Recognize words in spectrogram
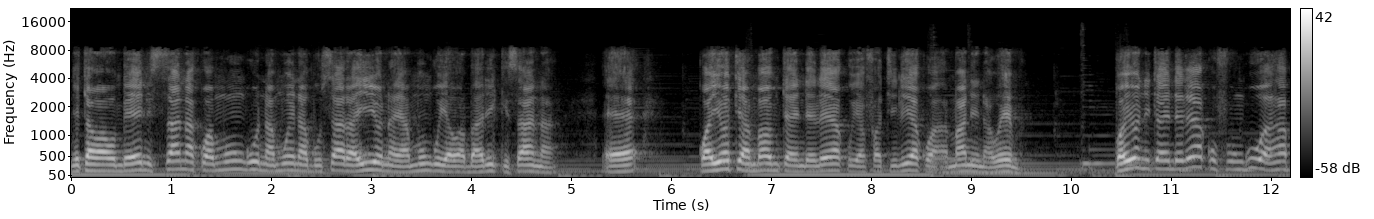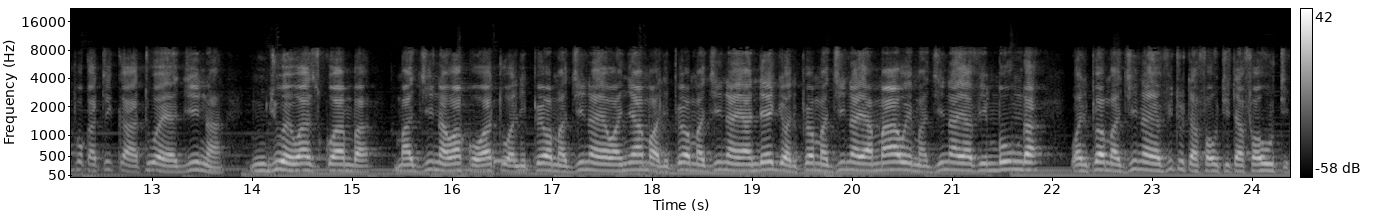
Nitawaombeeni sana kwa Mungu na muwe na busara hiyo, na ya Mungu yawabariki sana eh. kwa yote ambayo mtaendelea kuyafuatilia kwa amani na wema. Kwa hiyo nitaendelea kufungua hapo katika hatua ya jina, mjue wazi kwamba majina, wako watu walipewa majina ya wanyama, walipewa majina ya ndege, walipewa majina ya mawe, majina ya vimbunga, walipewa majina ya vitu tofauti tofauti.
